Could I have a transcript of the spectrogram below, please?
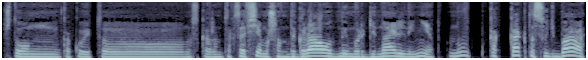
что он какой-то, ну, скажем так, совсем уж андеграундный, маргинальный. Нет. Ну, как- как-то судьба,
